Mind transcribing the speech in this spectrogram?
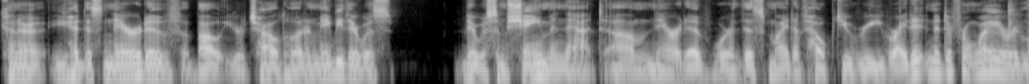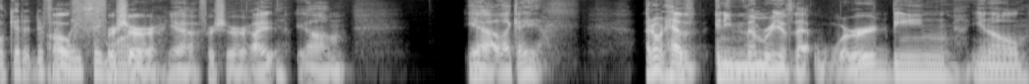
kind of you had this narrative about your childhood and maybe there was there was some shame in that um, narrative where this might have helped you rewrite it in a different way or look at it differently? Oh, for more. sure. Yeah, for sure. I, um, yeah, like I, I don't have any memory of that word being, you know,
